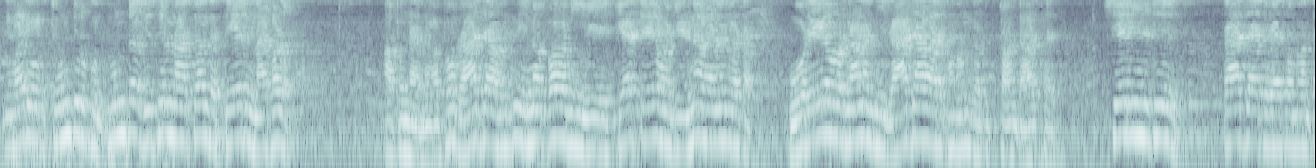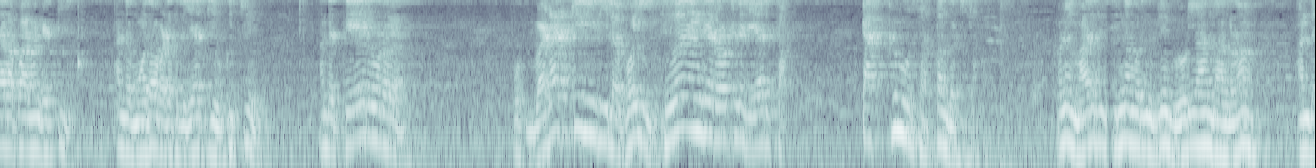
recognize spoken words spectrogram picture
இந்த மாதிரி ஒரு துண்டு இருக்கும். துண்டை விசிறினா தான் அந்த தேர் நகலும் அப்படின்னாரு. அப்போ ராஜா வந்து என்னப்பா நீ கேட்டே உனக்கு என்ன வேணும்னு கேட்டான் ஒரே ஒரு நாள் நீ ராஜாவாக இருக்கணும்னு கேட்டுட்டான் அந்த ஆசை சரின்னுட்டு ராஜாவுக்கு வேஷம்லாம் தலைப்பாலம் கட்டி அந்த முத படத்தில் ஏற்றி உக்கிச்சு அந்த தேரோட வடக்கு வீதியில் போய் சிவகங்கை ரோட்டில் ஏறிச்சான். டக்குன்னு ஒரு சத்தம் கட்டிச்சான். உடனே மருது சின்ன மருந்து ஒடியாந்தாங்களாம் அந்த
